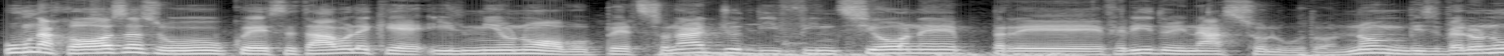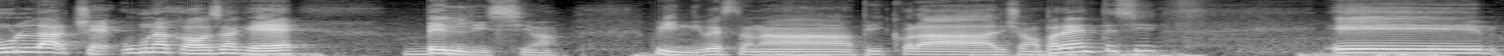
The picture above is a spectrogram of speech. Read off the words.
una cosa su queste tavole che è il mio nuovo personaggio di finzione preferito in assoluto. Non vi svelo nulla, c'è una cosa che è bellissima. Quindi questa è una piccola, diciamo, parentesi. E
